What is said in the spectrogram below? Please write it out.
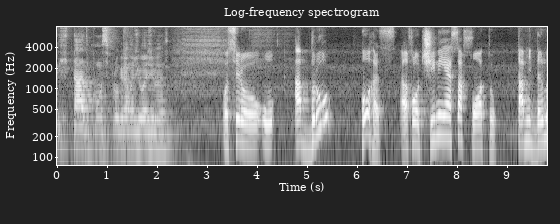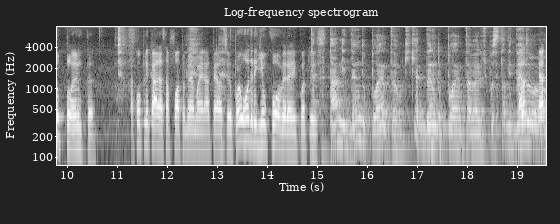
irritado com esse programa de hoje, velho. Ô, Ciro, o, a Bru Porras, ela falou: tirem essa foto, tá me dando planta. Tá complicada essa foto mesmo aí na tela, Ciro. Põe o Rodriguinho cover aí enquanto isso. Tá, tá me dando planta? O que, que é dando planta, velho? Tipo, você tá me dando. Ela,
